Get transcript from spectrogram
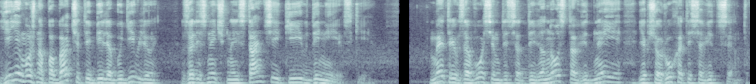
Її можна побачити біля будівлі залізничної станції Київ-Деміївський. Метрів за 80-90 від неї, якщо рухатися від центру.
